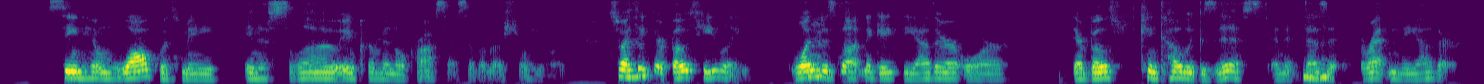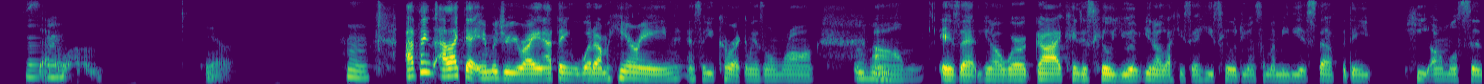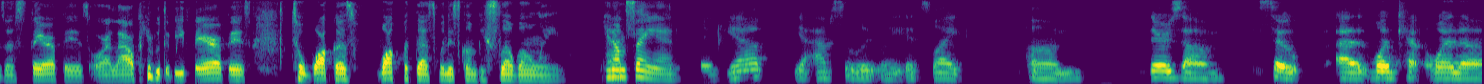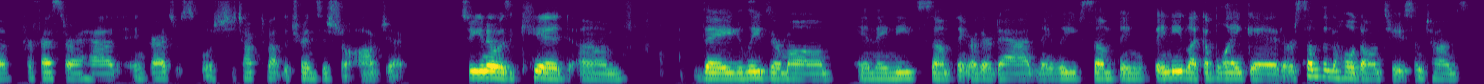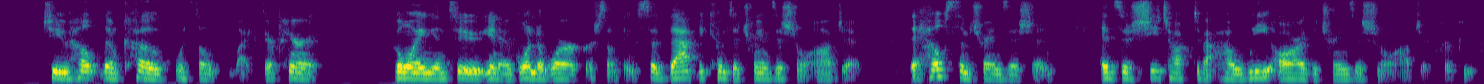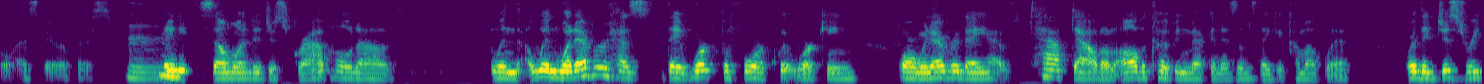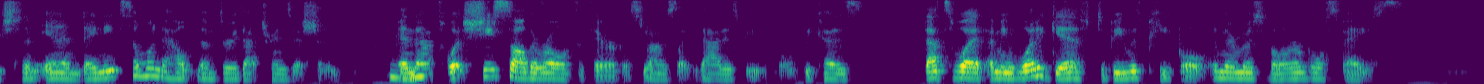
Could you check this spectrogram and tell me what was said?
seen him walk with me in a slow incremental process of emotional healing so i think mm-hmm. they're both healing one does not negate the other or they're both can coexist and it mm-hmm. doesn't mm-hmm. threaten the other so, um, yeah. Hmm. I think I like that imagery, right? And I think what I'm hearing, and so you correct me if I'm wrong, mm-hmm. um, is that you know where God can just heal you. You know, like you said, He's healed you in some immediate stuff, but then you, he almost sends us therapists or allow people to be therapists to walk us walk with us when it's going to be slow going you know what i'm saying yep yeah absolutely it's like um there's um so uh, one one uh, professor I had in graduate school, she talked about the transitional object. So you know, as a kid, um, they leave their mom and they need something, or their dad, and they leave something. They need like a blanket or something to hold on to sometimes to help them cope with the like their parent going into you know going to work or something. So that becomes a transitional object that helps them transition and so she talked about how we are the transitional object for people as therapists. Mm. They need someone to just grab hold of when when whatever has they worked before quit working or whenever they have tapped out on all the coping mechanisms they could come up with or they just reached an end they need someone to help them through that transition mm-hmm. and that's what she saw the role of the therapist and i was like that is beautiful because that's what i mean what a gift to be with people in their most vulnerable space.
